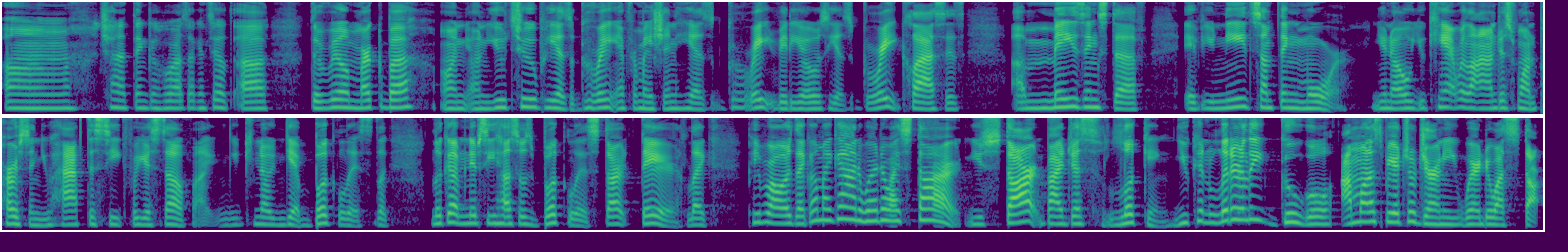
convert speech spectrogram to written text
um, trying to think of who else I can tell. Uh, the real Merkba on on YouTube. He has great information. He has great videos. He has great classes. Amazing stuff. If you need something more, you know, you can't rely on just one person. You have to seek for yourself. You, you know, you can get book lists. Look, look up Nipsey Hussle's book list. Start there. Like people are always like, oh my God, where do I start? You start by just looking. You can literally Google, I'm on a spiritual journey. Where do I start?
